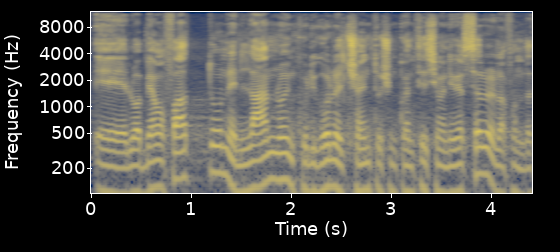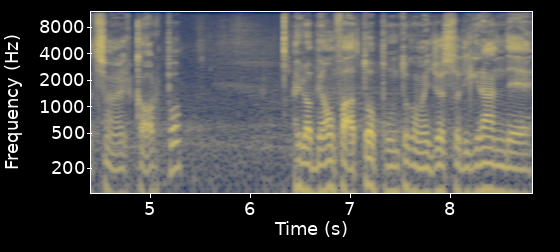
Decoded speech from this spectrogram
E lo abbiamo fatto nell'anno in cui ricorre il 150 anniversario della fondazione del Corpo, e lo abbiamo fatto appunto come gesto di grande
